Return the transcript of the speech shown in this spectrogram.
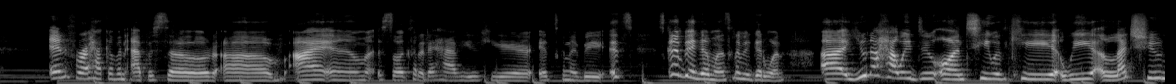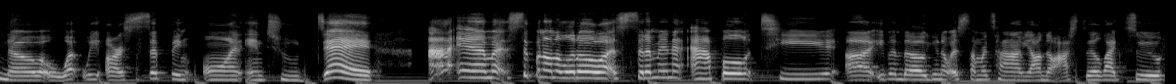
in for a heck of an episode. Um, I am so excited to have you here. It's gonna be it's it's gonna be a good one. It's gonna be a good one. Uh, you know how we do on Tea with Key. We let you know what we are sipping on and today. I am sipping on a little cinnamon apple tea. Uh, even though you know it's summertime, y'all know I still like to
